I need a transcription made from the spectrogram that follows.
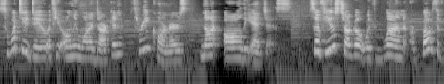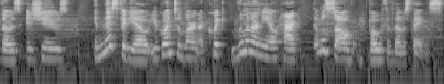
So what do you do if you only want to darken three corners, not all the edges? So if you struggle with one or both of those issues, in this video, you're going to learn a quick Luminar Neo hack that will solve both of those things.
